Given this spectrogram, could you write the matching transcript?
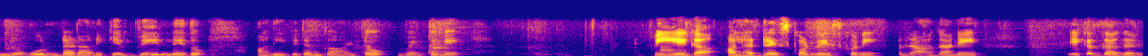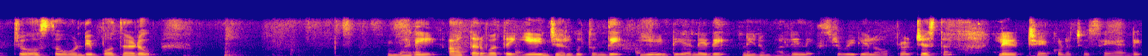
నువ్వు ఉండడానికి వీల్లేదు అనే విధంగా అంటూ వెంటనే పిఏగా అలా డ్రెస్ కోడ్ వేసుకొని రాగానే ఇక గగన్ చూస్తూ ఉండిపోతాడు. మరి ఆ తర్వాత ఏం జరుగుతుంది ఏంటి అనేది నేను మళ్ళీ నెక్స్ట్ వీడియోలో అప్లోడ్ చేస్తాను లేట్ చేయకుండా చూసేయండి.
